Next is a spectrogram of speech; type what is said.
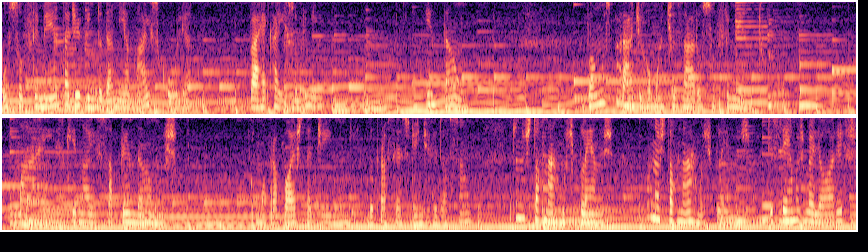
o sofrimento advindo da minha má escolha vai recair sobre mim. Então, vamos parar de romantizar o sofrimento, mas que nós aprendamos, como a proposta de Jung do processo de individuação, de nos tornarmos plenos por nos tornarmos plenos, de sermos melhores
